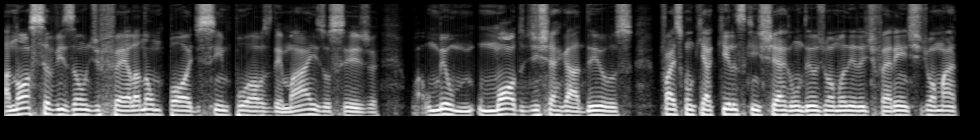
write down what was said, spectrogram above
a nossa visão de fé ela não pode se impor aos demais, ou seja, o meu o modo de enxergar Deus faz com que aqueles que enxergam Deus de uma maneira diferente, de uma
